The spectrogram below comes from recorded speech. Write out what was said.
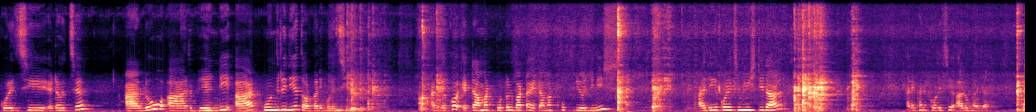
করেছি, এটা হচ্ছে আলু আর ভেন্ডি আর কুঁদরি দিয়ে তরকারি করেছি। আর দেখো, এটা আমার পটল বাটা, এটা আমার খুব প্রিয় জিনিস। আর এদিকে করেছি মিষ্টি ডাল। আর এখানে করেছি আলু ভাজা। তো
